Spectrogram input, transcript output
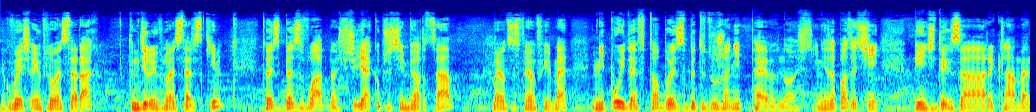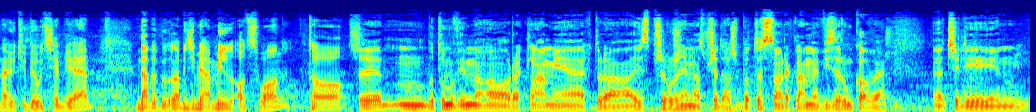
Jak mówiłeś o influencerach, w tym dealu influencerskim, to jest bezwładność, czyli ja jako przedsiębiorca mający swoją firmę, nie pójdę w to, bo jest zbyt duża niepewność i nie zapłacę ci 5 dych za reklamę na YouTubie u ciebie, nawet ona będzie miała milion odsłon, to Czy, mm, bo tu mówimy o reklamie, która jest przełożeniem na sprzedaż, bo to są reklamy wizerunkowe, czyli mm,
